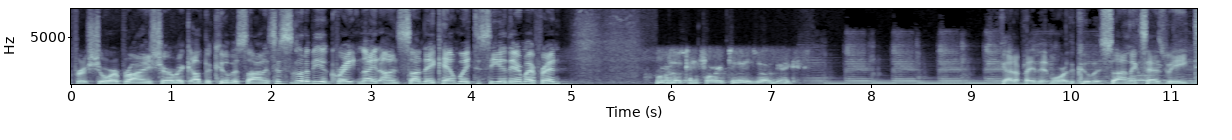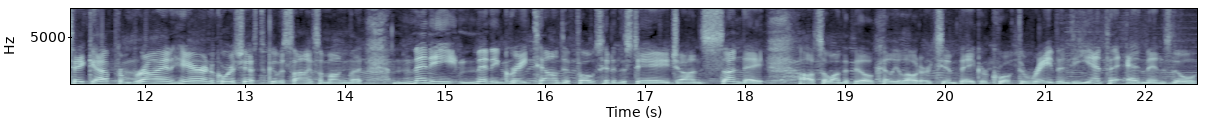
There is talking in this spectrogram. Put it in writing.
For sure. Brian Sherwick of the Kubasonics. This is going to be a great night on Sunday. Can't wait to see you there, my friend. We're looking forward to it as well, Greg. Got to play a bit more of the Kubasonics as we take out from Brian here. And of course, yes, the Kubasonics among the many, many great talented folks hitting the stage on Sunday. Also on the bill, Kelly Loader, Tim Baker, Quote the Raven, Deantha Edmunds, The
